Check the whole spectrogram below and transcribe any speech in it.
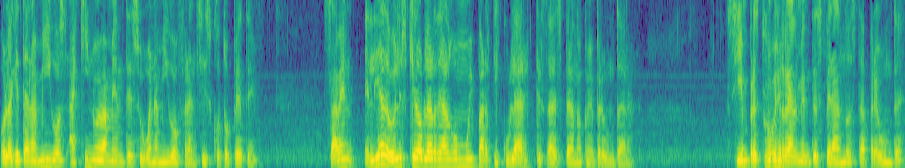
Hola, ¿qué tal amigos? Aquí nuevamente su buen amigo Francisco Topete. Saben, el día de hoy les quiero hablar de algo muy particular que estaba esperando que me preguntaran. Siempre estuve realmente esperando esta pregunta.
